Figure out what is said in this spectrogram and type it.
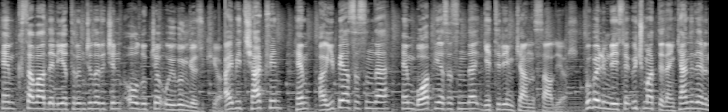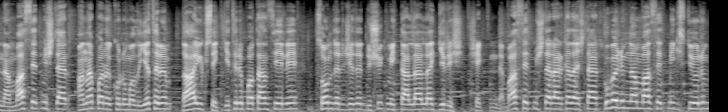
hem kısa vadeli yatırımcılar için oldukça uygun gözüküyor. Bybit Sharkfin hem ayı piyasasında hem boğa piyasasında getiri imkanı sağlıyor. Bu bölümde ise 3 maddeden kendilerinden bahsetmişler. Ana para korumalı yatırım, daha yüksek getiri potansiyeli, son derecede düşük miktarlarla giriş şeklinde bahsetmişler arkadaşlar. Bu bölümden bahsetmek istiyorum.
